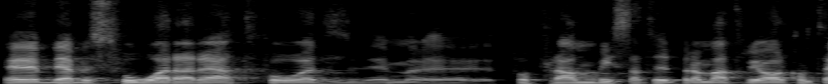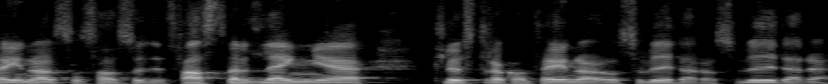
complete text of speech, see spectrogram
det blir även svårare att få, ett, eh, få fram vissa typer av materialcontainrar som har suttit fast väldigt länge, kluster av containrar och så vidare och så vidare.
